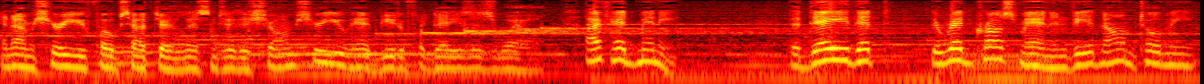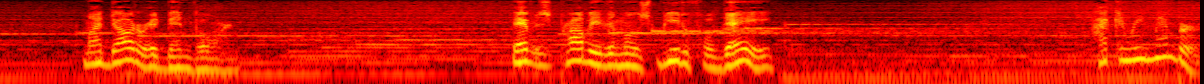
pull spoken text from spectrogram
And I'm sure you folks out there listen to this show, I'm sure you've had beautiful days as well. I've had many. The day that the Red Cross man in Vietnam told me my daughter had been born. That was probably the most beautiful day I can remember.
